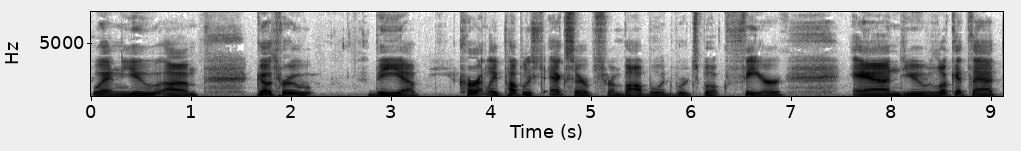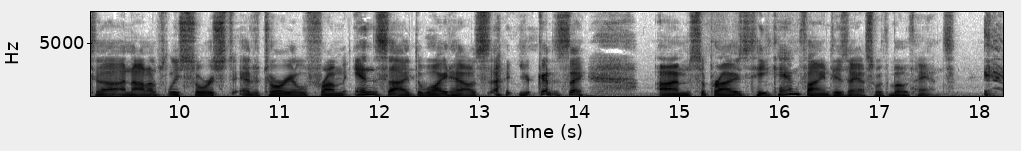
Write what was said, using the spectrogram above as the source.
when you um, go through the uh, currently published excerpts from Bob Woodward's book Fear, and you look at that uh, anonymously sourced editorial from inside the White House, you're going to say, I'm surprised he can find his ass with both hands.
